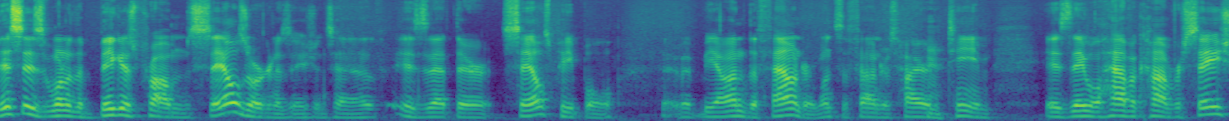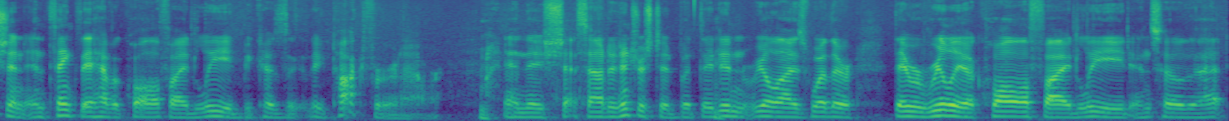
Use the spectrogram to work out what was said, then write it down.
This is one of the biggest problems sales organizations have is that their salespeople, uh, beyond the founder, once the founder's hired a team, is they will have a conversation and think they have a qualified lead because they, they talked for an hour. And they sh- sounded interested, but they didn't realize whether they were really a qualified lead, and so that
